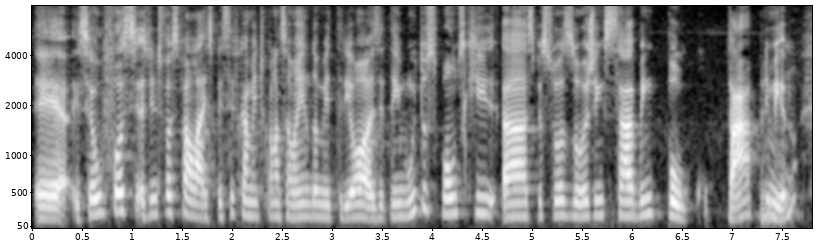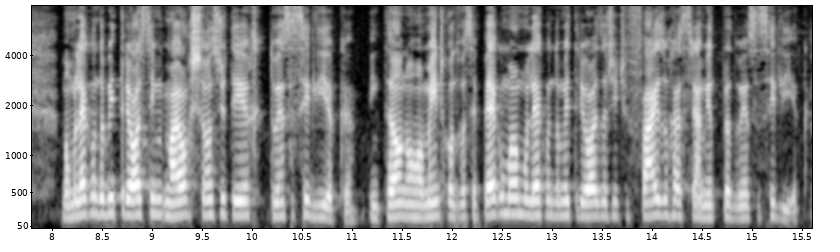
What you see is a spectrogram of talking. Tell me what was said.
É, se eu fosse, a gente fosse falar especificamente com relação à endometriose, tem muitos pontos que as pessoas hoje sabem pouco, tá? Primeiro, uhum. uma mulher com endometriose tem maior chance de ter doença celíaca. Então, normalmente, quando você pega uma mulher com endometriose, a gente faz o rastreamento para doença celíaca.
